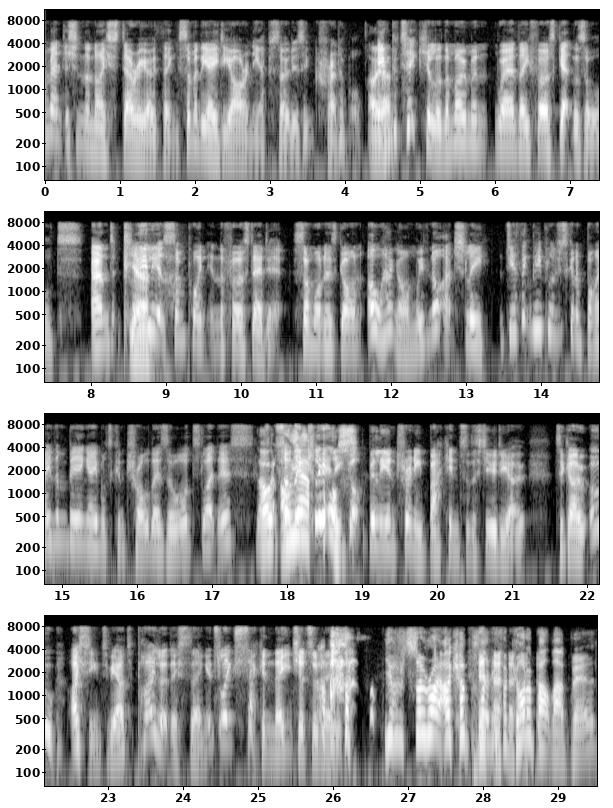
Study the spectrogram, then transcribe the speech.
mentioned the nice stereo thing. Some of the ADR in the episode is incredible. Oh, yeah? In particular, the moment where they first get the Zords. And clearly, at some point in the first edit, someone has gone, Oh, hang on, we've not actually. Do you think people are just going to buy them being able to control their Zords like this? Oh, So oh they yeah, clearly got Billy and Trini back into the studio to go, Oh, I seem to be able to pilot this thing. It's like second nature to me. You're so right. I completely forgot about that bit.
